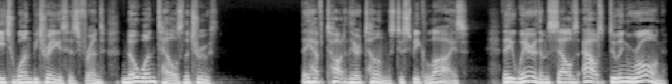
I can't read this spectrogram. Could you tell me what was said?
Each one betrays his friend, no one tells the truth. They have taught their tongues to speak lies. They wear themselves out doing wrong.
